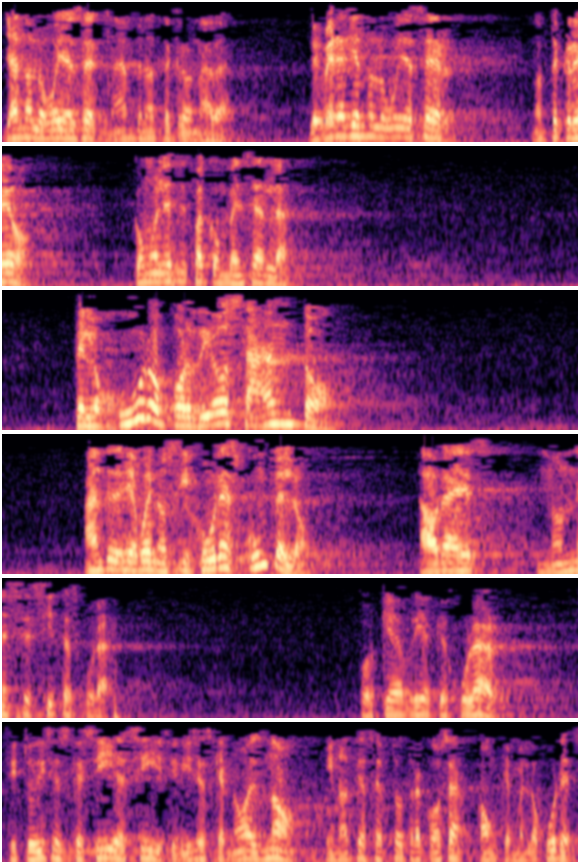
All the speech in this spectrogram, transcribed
Ya no lo voy a hacer. No, no te creo nada. De veras ya no lo voy a hacer. No te creo. ¿Cómo le haces para convencerla? Te lo juro por Dios santo. Antes decía, bueno, si juras, cúmplelo. Ahora es, no necesitas jurar. ¿Por qué habría que jurar? Si tú dices que sí, es sí. Si dices que no, es no. Y no te acepto otra cosa, aunque me lo jures.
